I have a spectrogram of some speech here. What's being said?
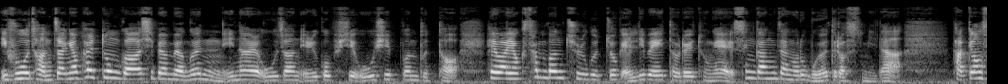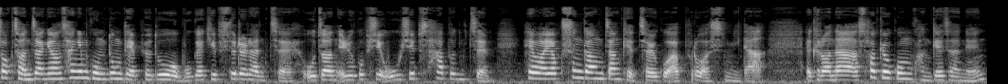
이후 전장협 활동가 10여 명은 이날 오전 7시 50분부터 해화역 3번 출구 쪽 엘리베이터를 통해 승강장으로 모여들었습니다. 박경석 전장현 상임공동대표도 목에 깁스를 한 채 오전 7시 54분쯤 해화역 승강장 개찰구 앞으로 왔습니다. 그러나 서교공 관계자는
